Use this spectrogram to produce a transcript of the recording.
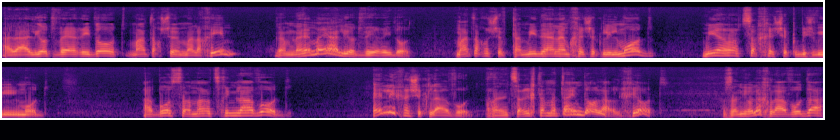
על העליות והירידות. מה אתה חושב, מלאכים? גם להם היה עליות וירידות. מה אתה חושב, תמיד היה להם חשק ללמוד? מי אמר שצריך חשק בשביל ללמוד? הבוס אמר צריכים לעבוד. אין לי חשק לעבוד, אבל אני צריך את ה-200 דולר לחיות. אז אני הולך לעבודה,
